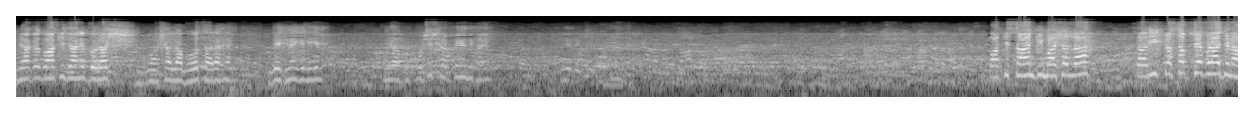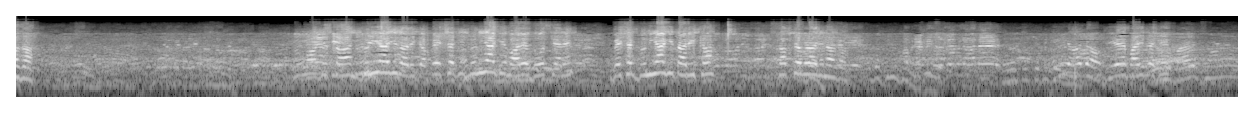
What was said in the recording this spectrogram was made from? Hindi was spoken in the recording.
यहाँ का वहाँ की जानब तो रश माशाल्लाह बहुत सारा है देखने के लिए। ये आपको कोशिश करते हैं दिखाएँ। ये देखिए। पाकिस्तान की माशाल्लाह तारीख का सबसे बड़ा जनाजा। पाकिस्तान दुनिया की तारीख का, बेशक दुनिया की हमारे दोस्त कह रहे हैं, बेशक दुनिया की तारीख का सबसे बड़ा जनाजा। ये भाई देखिए।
